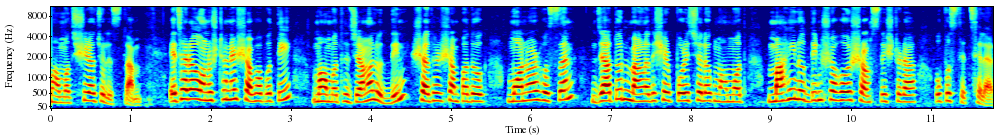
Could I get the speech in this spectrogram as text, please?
মোহাম্মদ সিরাজুল ইসলাম। এছাড়াও অনুষ্ঠানের সভাপতি মোহাম্মদ জামাল উদ্দিন, সাধারণ সম্পাদক মনোয়ার হোসেন জাতুন বাংলাদেশের পরিচালক মোহাম্মদ মাহিন উদ্দিন সহ সংশ্লিষ্টরা উপস্থিত ছিলেন।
